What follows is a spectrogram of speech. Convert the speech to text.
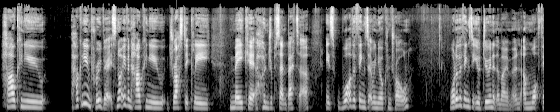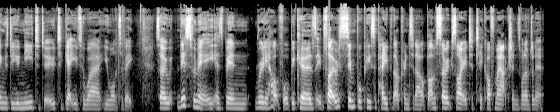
how can you how can you improve it? It's not even how can you drastically make it 100% better. It's what are the things that are in your control? What are the things that you're doing at the moment and what things do you need to do to get you to where you want to be? So this for me has been really helpful because it's like a simple piece of paper that I printed out, but I'm so excited to tick off my actions when I've done it.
